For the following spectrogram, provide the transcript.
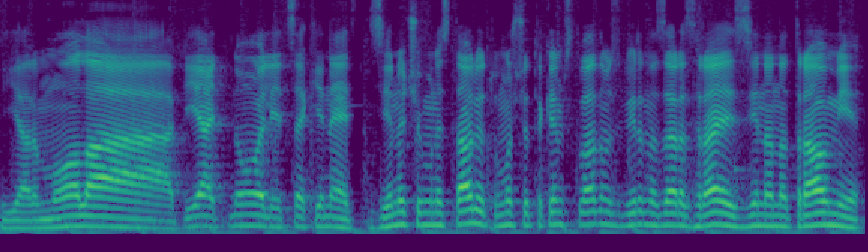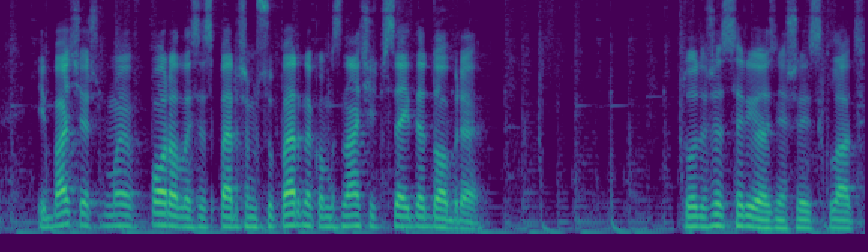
Ярмола 5-0 і це кінець. Зіну чому не ставлю, тому що таким складом збірна зараз грає Зіна на травмі. І бачиш, ми впоралися з першим суперником, значить все йде добре. Тут вже серйозніший склад.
